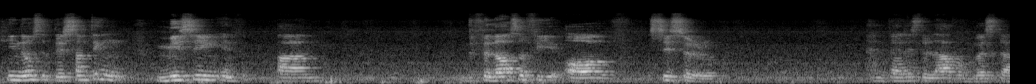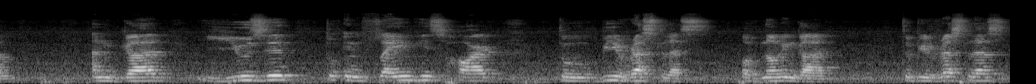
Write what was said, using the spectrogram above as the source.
he knows that there's something missing in um, the philosophy of Cicero and that is the love of wisdom. And God used it to inflame his heart to be restless of knowing God to be restless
